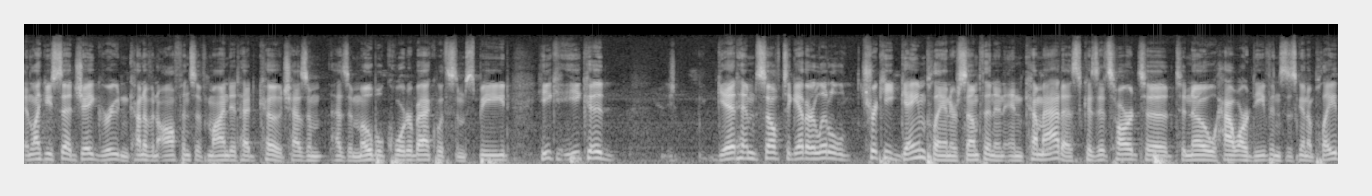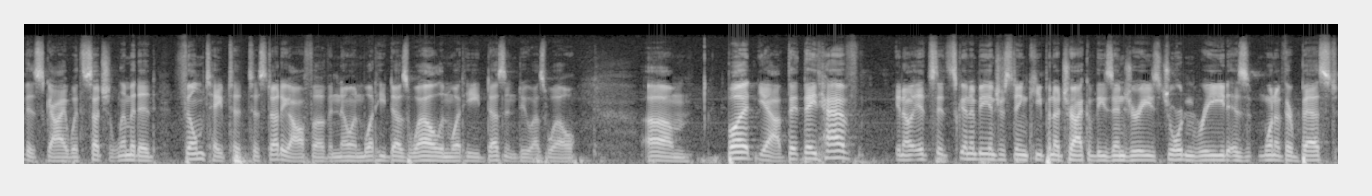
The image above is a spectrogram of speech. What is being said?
And like you said, Jay Gruden, kind of an offensive-minded head coach, has a has a mobile quarterback with some speed. He he could get himself together a little tricky game plan or something and, and come at us because it's hard to, to know how our defense is going to play this guy with such limited film tape to, to study off of and knowing what he does well and what he doesn't do as well. Um, but yeah, they, they have you know it's it's going to be interesting keeping a track of these injuries. Jordan Reed is one of their best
